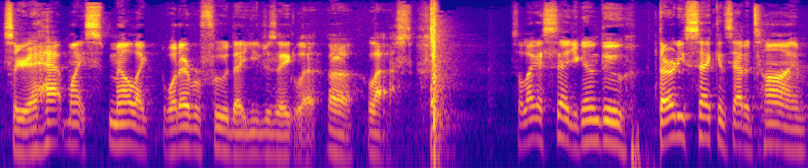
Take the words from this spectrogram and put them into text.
So your hat might smell like whatever food that you just ate uh, last. So like I said, you're gonna do 30 seconds at a time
